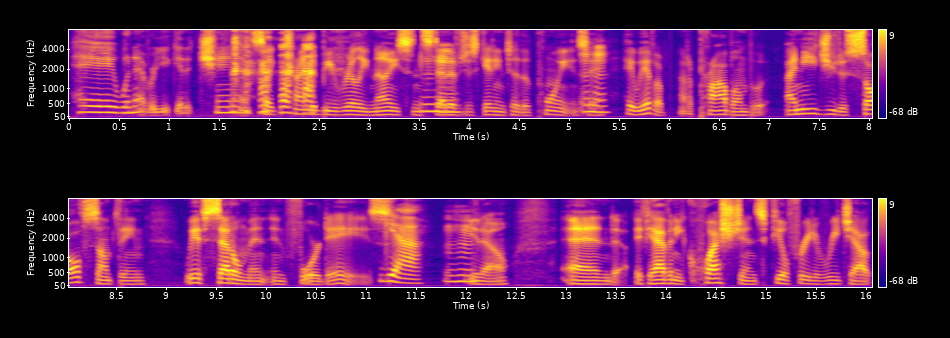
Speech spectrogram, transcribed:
hey, whenever you get a chance, like trying to be really nice instead of Mhm. just getting to the point and saying, Mhm. hey, we have a not a problem, but I need you to solve something. We have settlement in four days. Yeah. hmm You know? And if you have any questions, feel free to reach out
